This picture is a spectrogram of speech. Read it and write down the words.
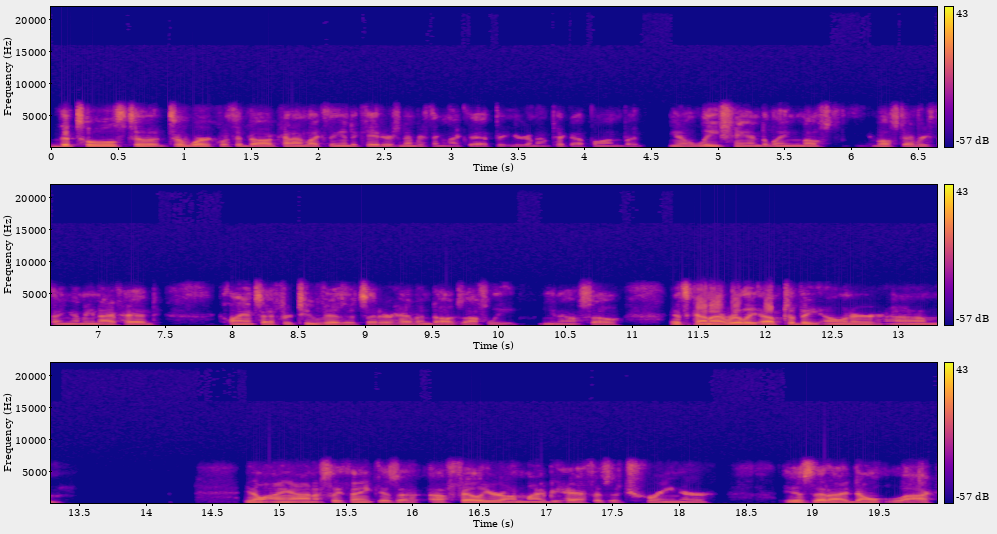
the tools to to work with the dog, kind of like the indicators and everything like that that you're going to pick up on. But you know, leash handling, most most everything. I mean, I've had clients after two visits that are having dogs off lead, you know, so it's kind of really up to the owner. Um, you know, I honestly think as a, a failure on my behalf as a trainer is that I don't lock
